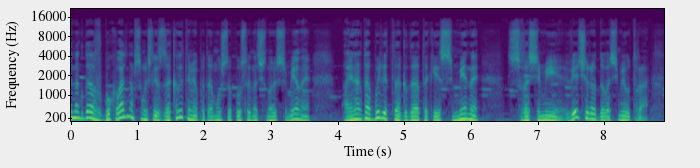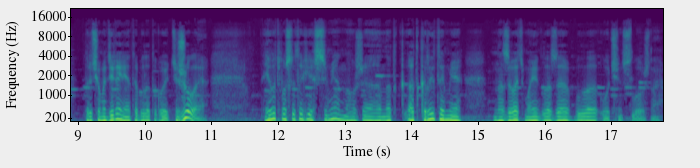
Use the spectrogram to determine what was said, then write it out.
иногда в буквальном смысле с закрытыми, потому что после ночной смены, а иногда были тогда такие смены, с 8 вечера до 8 утра. Причем отделение это было такое тяжелое. И вот после таких смен уже над открытыми называть мои глаза было очень сложно.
